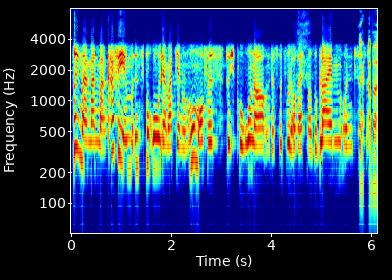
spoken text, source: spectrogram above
bring meinem Mann mal einen Kaffee ins Büro, der macht ja nun Homeoffice durch Corona und das wird wohl auch erstmal so bleiben. Und ja, aber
